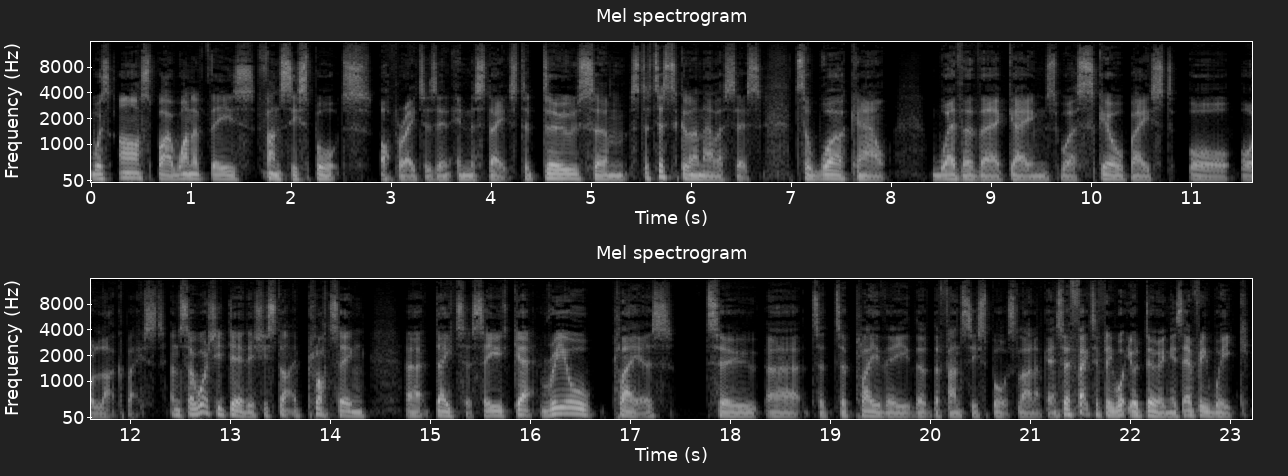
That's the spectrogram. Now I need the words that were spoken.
was asked by one of these fancy sports operators in, in the States to do some statistical analysis to work out whether their games were skill based or or luck based. And so what she did is she started plotting uh, data. So you'd get real players to uh, to to play the, the the fancy sports lineup game. So effectively, what you're doing is every week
